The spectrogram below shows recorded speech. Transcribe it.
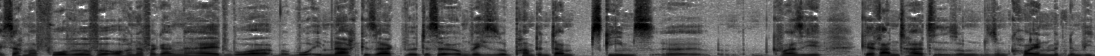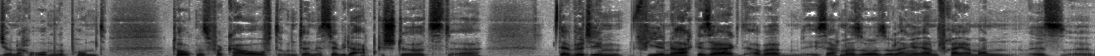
ich sag mal, Vorwürfe auch in der Vergangenheit, wo, wo ihm nachgesagt wird, dass er irgendwelche so Pump-and-Dump-Schemes äh, quasi gerannt hat, so, so ein Coin mit einem Video nach oben gepumpt, Tokens verkauft und dann ist er wieder abgestürzt. Äh, da wird ihm viel nachgesagt, aber ich sag mal so, solange er ein freier Mann ist, äh,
